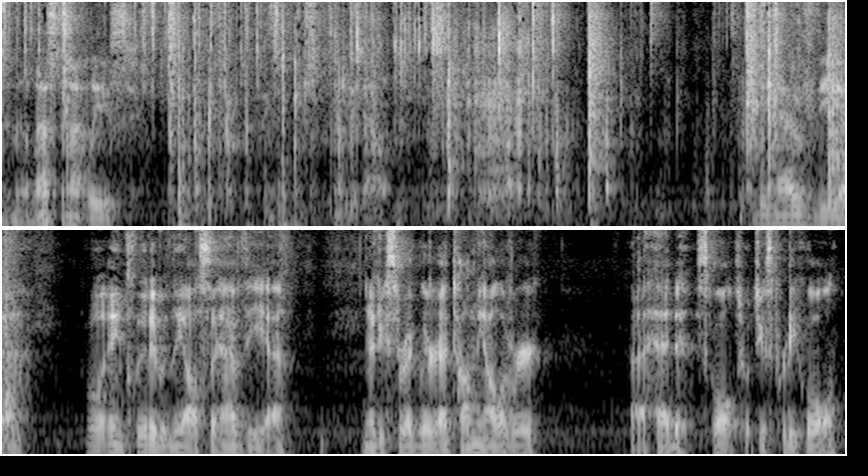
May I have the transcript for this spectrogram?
And then last but not least, get it out. They have the, uh, well, included, when they also have the, uh, you know, just a regular uh, Tommy Oliver uh, head sculpt, which is pretty cool.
